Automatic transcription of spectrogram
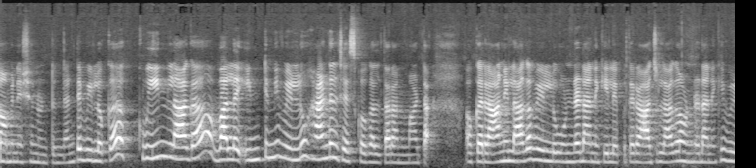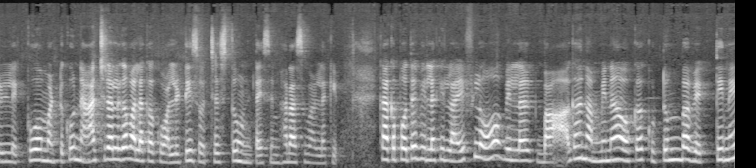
డామినేషన్ ఉంటుంది. అంటే వీళ్ళు ఒక క్వీన్ లాగా వాళ్ళ ఇంటిని వీళ్ళు హ్యాండిల్ చేసుకోగలుగుతారు అనమాట ఒక రాణిలాగా వీళ్ళు ఉండడానికి లేకపోతే రాజులాగా ఉండడానికి వీళ్ళు ఎక్కువ మట్టుకు న్యాచురల్గా వాళ్ళకి క్వాలిటీస్ వచ్చేస్తూ ఉంటాయి సింహరాశి వాళ్ళకి. కాకపోతే వీళ్ళకి లైఫ్లో వీళ్ళకి బాగా నమ్మిన ఒక కుటుంబ వ్యక్తినే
